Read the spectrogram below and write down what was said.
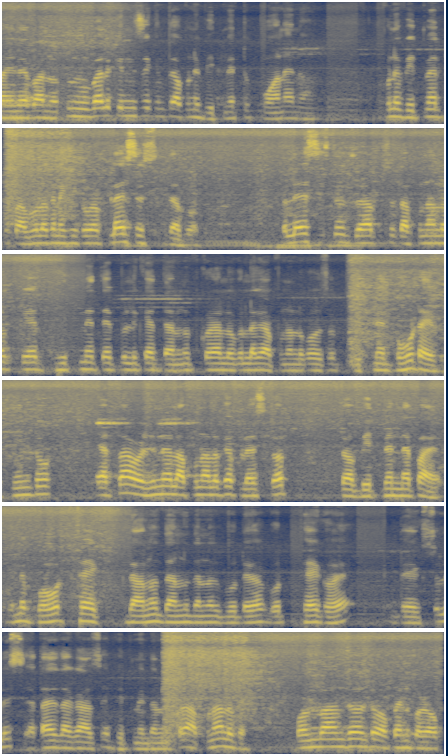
মাৰিলে বা নতুন মোবাইল কিনিছে কিন্তু আপুনি ভিডমেটটো পোৱা নাই নহয়। আপুনি ভিডমেটটো পাবলৈ কাৰণে কি কৰিব? প্লে' ষ্ট'ৰত যাব। প্লে' ষ্ট'ৰত যোৱাৰ পিছত আপোনালোকে ভিডমেট এপ বুলি ডাউনলোড কৰাৰ লগে লগে আপোনালোকৰ ওচৰত ভিডমেট বহুত আহিব। কিন্তু এটা অৰিজিনেল আপোনালোকে প্লে' ষ্ট'ৰত ভিডমেট নাপায়। কিন্তু বহুত ফেক ডাউনলোড ডাউনলোড ডাউনলোড বহুত দেখাব বহুত ফেক হয়। কিন্তু একচুৱেলি এটাই জেগা আছে ভিডমেট ডাউনলোড কৰা। আপোনালোকে কনভাৰ্জনটো অ'পেন কৰক।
